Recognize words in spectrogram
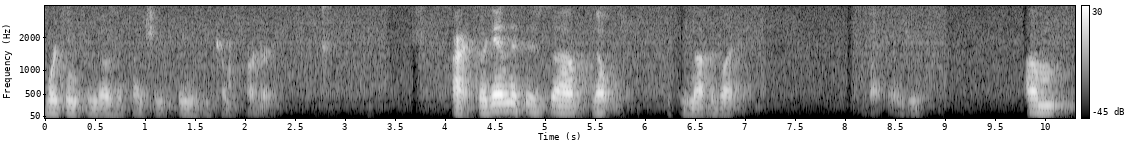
working from those assumptions, things become harder. All right, so again, this is, uh, nope, this is not the black um,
